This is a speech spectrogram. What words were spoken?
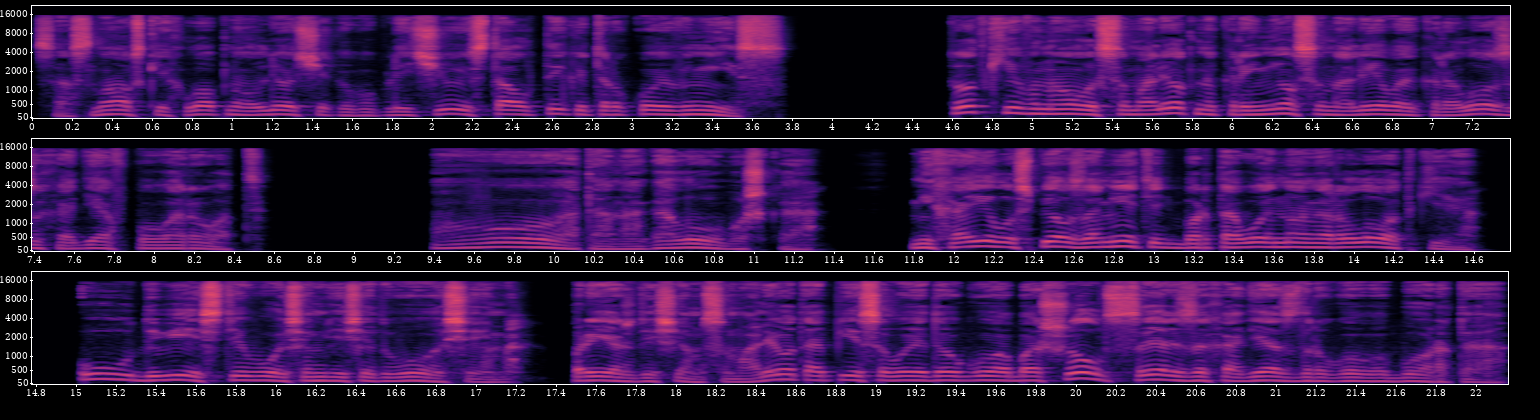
Сосновский хлопнул летчика по плечу и стал тыкать рукой вниз. Тот кивнул, и самолет накренился на левое крыло, заходя в поворот. «Вот она, голубушка!» Михаил успел заметить бортовой номер лодки. У-288. прежде чем самолет, описывая дугу, обошел цель, заходя с другого борта.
